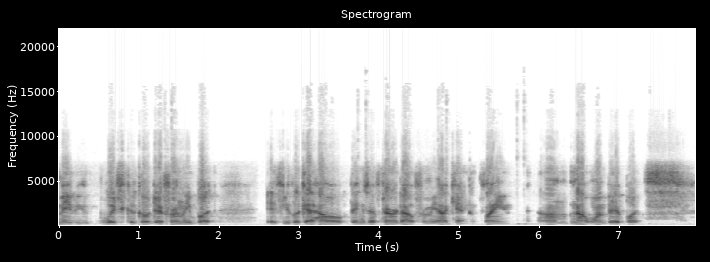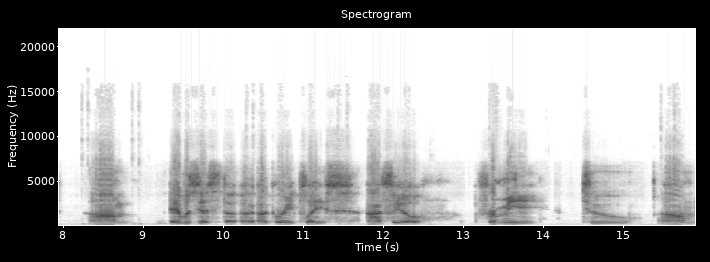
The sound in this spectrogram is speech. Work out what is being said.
maybe wish could go differently, but if you look at how things have turned out for me, I can't complain, um, not one bit. But um, it was just a, a, great place. I feel for me to um,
